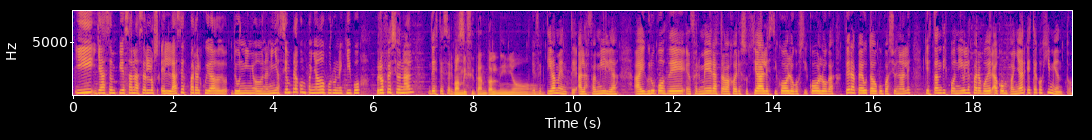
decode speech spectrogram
y ya se empiezan a hacer los enlaces para el cuidado de un niño o de una niña, siempre acompañado por un equipo profesional de este servicio. ¿Van visitando al niño? Efectivamente, a las familias. Hay grupos de enfermeras, trabajadores sociales, psicólogos, psicólogas, terapeutas ocupacionales que están disponibles para poder acompañar este acogimiento.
